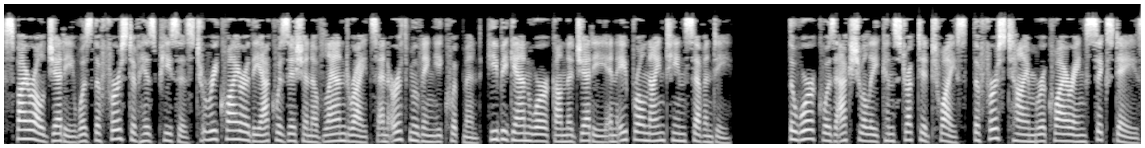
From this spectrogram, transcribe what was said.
Spiral Jetty was the first of his pieces to require the acquisition of land rights and earthmoving equipment. He began work on the jetty in April 1970. The work was actually constructed twice, the first time requiring six days.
